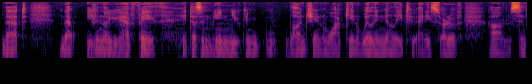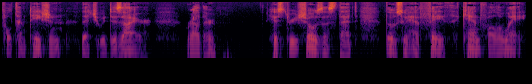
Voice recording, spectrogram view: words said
that that even though you have faith, it doesn't mean you can launch in, walk in willy nilly to any sort of um, sinful temptation that you would desire. Rather, history shows us that those who have faith can fall away.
